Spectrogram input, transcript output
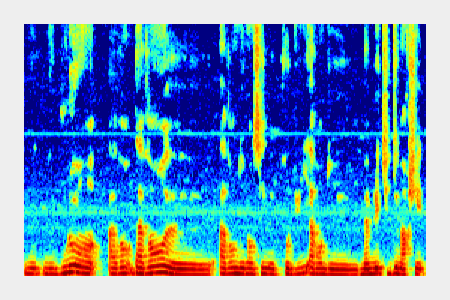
nos, boulots avant, d'avant, euh, avant de lancer le produit, avant de même l'étude de marché.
